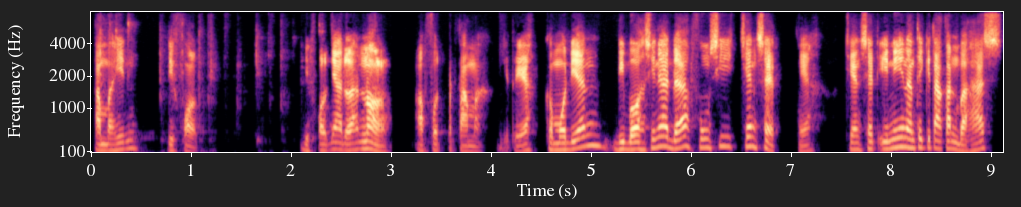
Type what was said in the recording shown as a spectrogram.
tambahin default. Default-nya adalah nol upvote pertama gitu ya. Kemudian di bawah sini ada fungsi change set ya. Genset ini nanti kita akan bahas,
